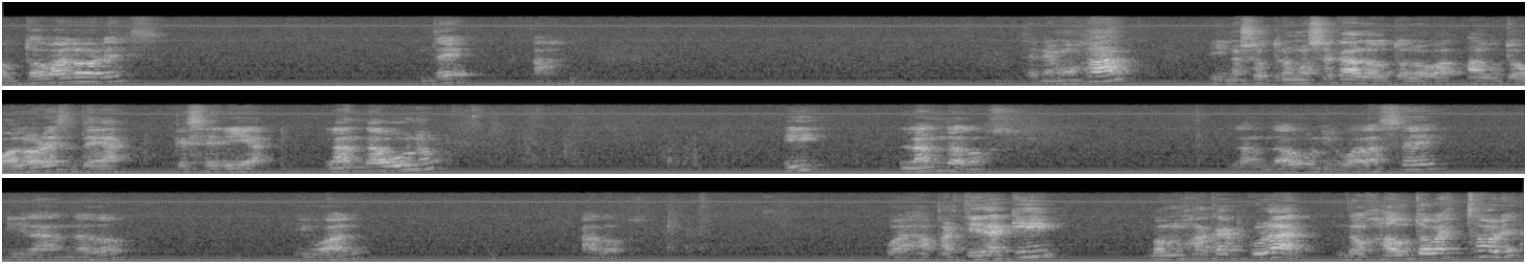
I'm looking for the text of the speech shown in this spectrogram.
autovalores de tenemos A y nosotros hemos sacado los autovalores de A, que sería lambda 1 y lambda 2. Lambda 1 igual a 6 y lambda 2 igual a 2. Pues a partir de aquí vamos a calcular dos autovectores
